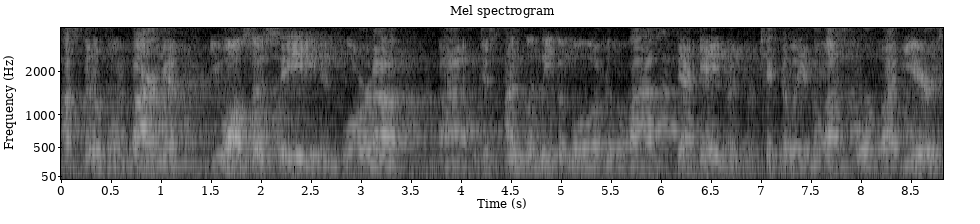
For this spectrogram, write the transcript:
hospitable environment. You also see in Florida uh, just unbelievable over the last decade, but particularly in the last four or five years,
